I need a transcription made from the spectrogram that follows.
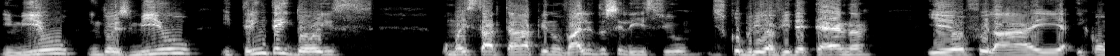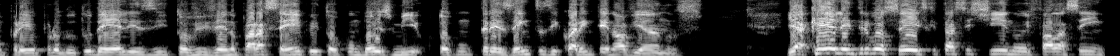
em, mil, em 2032, uma startup no Vale do Silício descobriu a vida eterna, e eu fui lá e, e comprei o produto deles e estou vivendo para sempre, estou com 2000, tô com 349 anos. E aquele entre vocês que está assistindo e fala assim:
